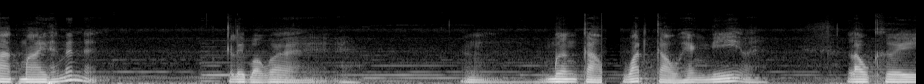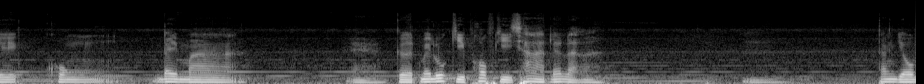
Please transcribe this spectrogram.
มากมายทั้งนั้นน่ะก็เลยบอกว่าเมืองเก่าวัดเก่าแห่งนี้ เราเคยคงได้มาเเกิดไม่รู้กี่ภพกี่ชาติแล้วล่ะทั้งโยม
